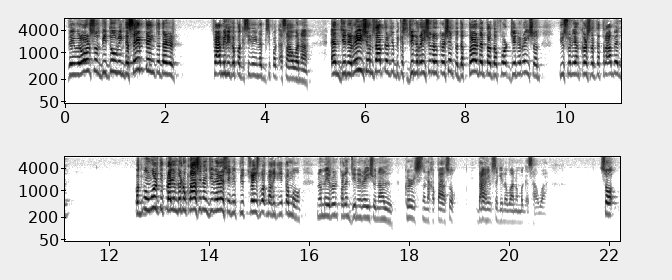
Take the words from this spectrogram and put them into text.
they will also be doing the same thing to their family kapag sila nagsipag-asawa na. And generations after, because generational curse to the third and to the fourth generation, usually ang curse nagta-travel. Pag mo multiply yung ganong klase ng generation, if you trace back, makikita mo na mayroon palang generational curse na nakapasok dahil sa ginawa ng mag-asawa. So,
